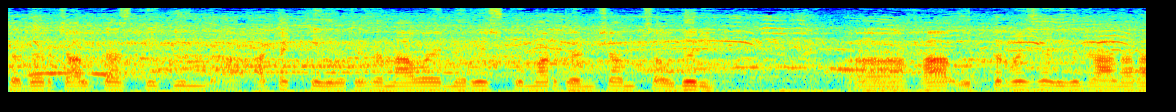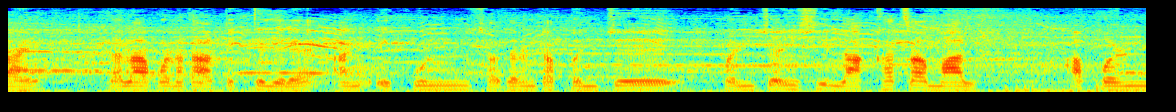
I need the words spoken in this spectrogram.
सदर चालकास देखील अटक केली. त्याचं नाव आहे नरेश कुमार घनश्याम चौधरी. हा उत्तर प्रदेशात देखील राहणार आहे. त्याला आपण आता अटक केलेली आहे आणि एकूण साधारणतः पंचे पंच्याऐंशी लाखाचा माल आपण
